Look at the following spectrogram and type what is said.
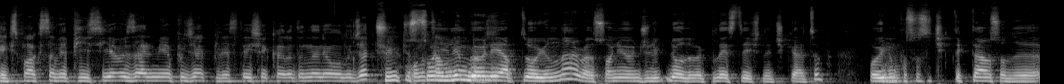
Xbox'a ve PC'ye özel mi yapacak? PlayStation kanadında ne olacak? Çünkü Sony'nin böyle yaptığı oyunlar var. Sony öncülüklü olarak PlayStation'a çıkartıp Oyunun Hı hı. posası çıktıktan sonra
